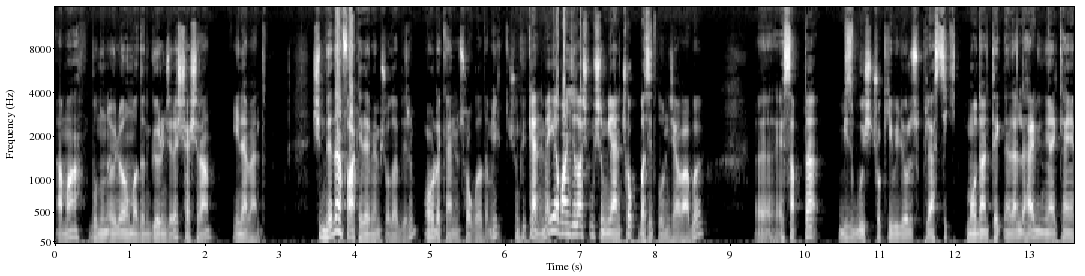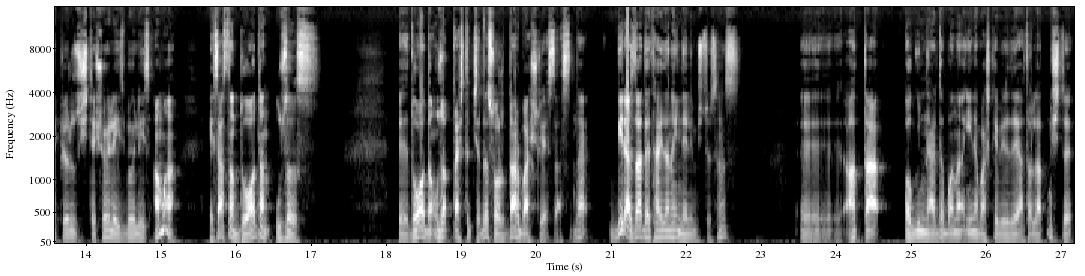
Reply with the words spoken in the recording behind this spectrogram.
ama bunun öyle olmadığını görünce de şaşıran yine bendim. Şimdi neden fark edememiş olabilirim? Orada kendimi sorguladım ilk. Çünkü kendime yabancılaşmışım. Yani çok basit bunun cevabı. E, hesapta biz bu işi çok iyi biliyoruz. Plastik modern teknelerle her gün yelken yapıyoruz. İşte şöyleyiz böyleyiz ama esasında doğadan uzağız. E, doğadan uzaklaştıkça da sorunlar başlıyor esasında. Biraz daha detaylarına inelim istiyorsanız. E, hatta o günlerde bana yine başka biri de hatırlatmıştı.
